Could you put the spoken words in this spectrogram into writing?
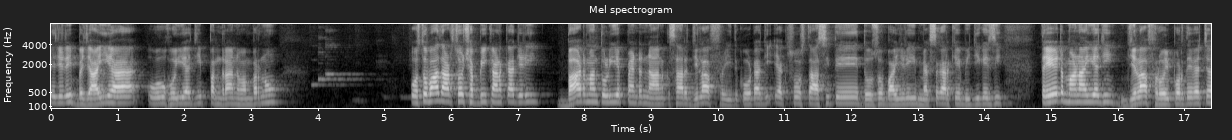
ਤੇ ਜਿਹੜੀ ਬਜਾਈ ਆ, ਉਹ ਹੋਈ ਹੈ ਜੀ 15 ਨਵੰਬਰ ਨੂੰ। ਉਸ ਤੋਂ ਬਾਅਦ 826 ਕਣਕ ਆ ਜਿਹੜੀ 62 ਮਨ ਤੋਲੀ ਹੈ ਪਿੰਡ ਨਾਨਕਸਰ ਜ਼ਿਲ੍ਹਾ ਫਰੀਦਕੋਟ ਆ ਜੀ। 187 ਤੇ 222 ਜਿਹੜੀ ਮਿਕਸ ਕਰਕੇ ਬੀਜੀ ਗਈ ਸੀ। 63 ਮਨ ਆਈ ਹੈ ਜੀ ਜ਼ਿਲ੍ਹਾ ਫਿਰੋਜ਼ਪੁਰ ਦੇ ਵਿੱਚ।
